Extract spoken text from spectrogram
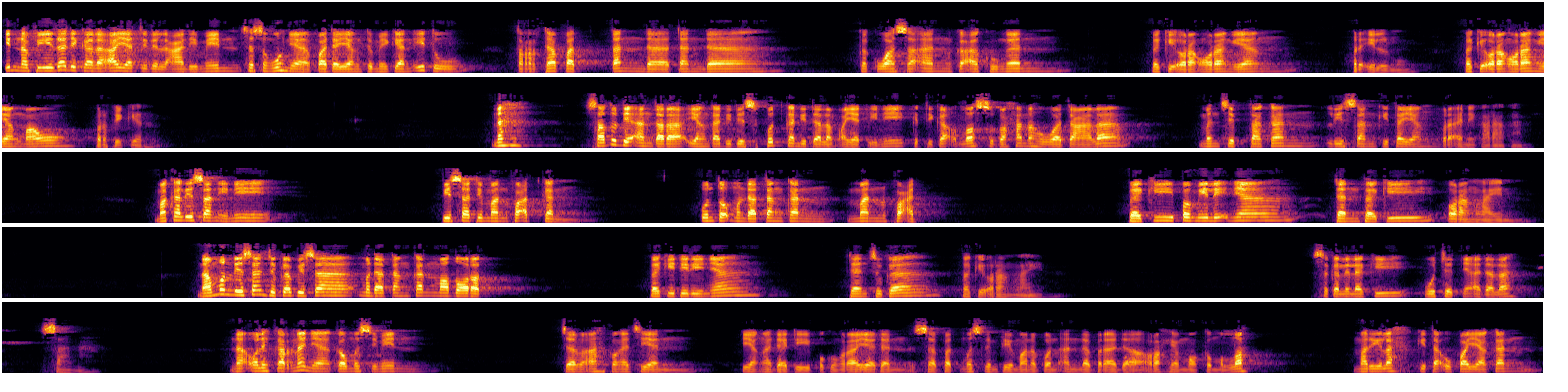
Inna fi dzalika laayatil alimin sesungguhnya pada yang demikian itu terdapat tanda-tanda kekuasaan keagungan bagi orang-orang yang berilmu, bagi orang-orang yang mau berpikir. Nah, satu di antara yang tadi disebutkan di dalam ayat ini ketika Allah Subhanahu wa taala menciptakan lisan kita yang beraneka ragam. Maka lisan ini bisa dimanfaatkan untuk mendatangkan manfaat bagi pemiliknya dan bagi orang lain. Namun lisan juga bisa mendatangkan madarat bagi dirinya dan juga bagi orang lain. Sekali lagi wujudnya adalah sama. Nah oleh karenanya kaum muslimin jamaah pengajian yang ada di Pokong Raya dan sahabat muslim di mana pun anda berada rahimakumullah Marilah kita upayakan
